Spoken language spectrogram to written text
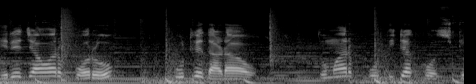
হেরে যাওয়ার পরও উঠে দাঁড়াও, তোমার প্রতিটা কষ্ট,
